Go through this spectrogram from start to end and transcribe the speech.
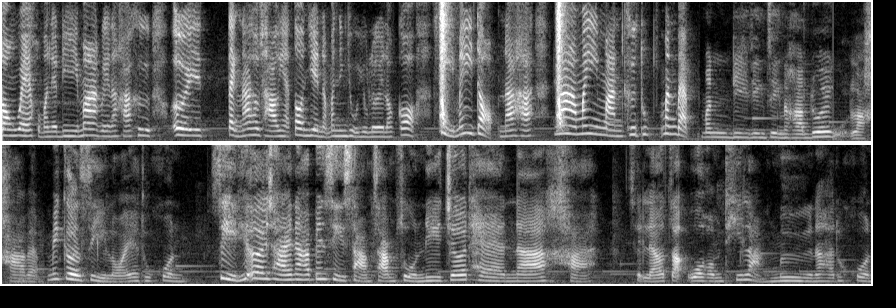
ลองแวร์ของมันเนี่ยดีมากเลยนะคะ คือเอย แต่งหน้าเช้าๆเนี่ยตอนเย็นอะมันยังอยู่อยู่เลย แล้วก็สีไม่ดรอปนะคะ หน้าไม่มันคือทุกมันแบบ มันดีจริง ๆนะคะ ด้วยราคาแบบไม่เกิน 400อะทุกคน สีที่เอยใช้นะคะ เป็นสี 330 Nature Tan นะคะ เสร็จแล้วจะวอร์มที่หลังมือนะคะทุกคน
